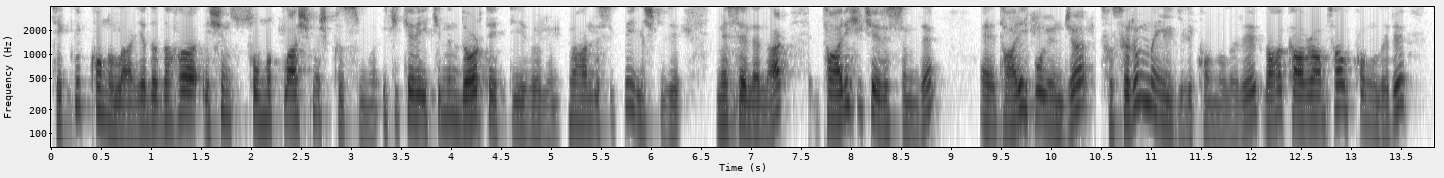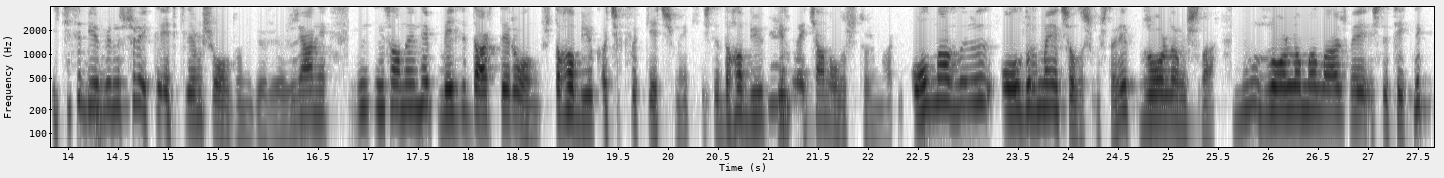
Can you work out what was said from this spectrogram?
Teknik konular ya da daha işin somutlaşmış kısmı, iki kere ikinin dört ettiği bölüm, mühendislikle ilişkili meseleler tarih içerisinde e, tarih boyunca tasarımla ilgili konuları, daha kavramsal konuları ikisi birbirini sürekli etkilemiş olduğunu görüyoruz. Yani insanların hep belli dertleri olmuş. Daha büyük açıklık geçmek, işte daha büyük bir mekan oluşturmak. Olmazları oldurmaya çalışmışlar, hep zorlamışlar. Bu zorlamalar ve işte teknik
